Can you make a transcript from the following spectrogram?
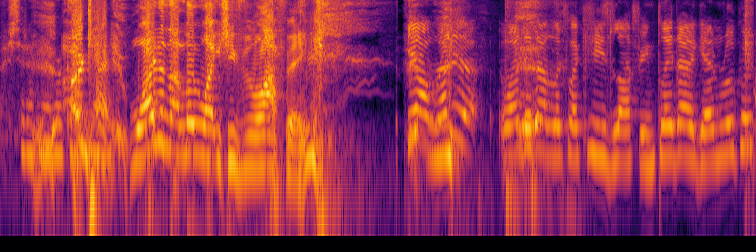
I should have never. Gone. Okay, why does that look like she's laughing? Yeah. Why did that, why did that look like he's laughing? Play that again, real quick.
